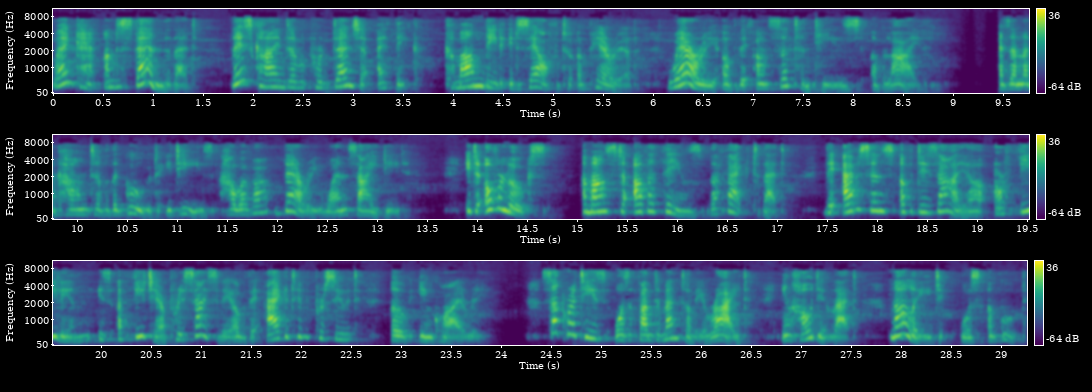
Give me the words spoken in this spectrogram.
one can understand that this kind of prudential ethic commended itself to a period weary of the uncertainties of life. As an account of the good it is, however, very one-sided. It overlooks, amongst other things, the fact that the absence of desire or feeling is a feature precisely of the active pursuit of inquiry. Socrates was fundamentally right in holding that knowledge was a good.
